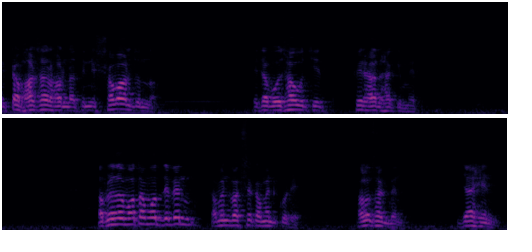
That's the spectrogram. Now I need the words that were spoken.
একটা ভাষার হন না, তিনি সবার জন্য। এটা বোঝা উচিত ফিরহাদ হাকিমের। আপনাদের মতামত দেবেন, কমেন্ট বক্সে কমেন্ট করে। ভালো থাকবেন। জয় হিন্দ।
